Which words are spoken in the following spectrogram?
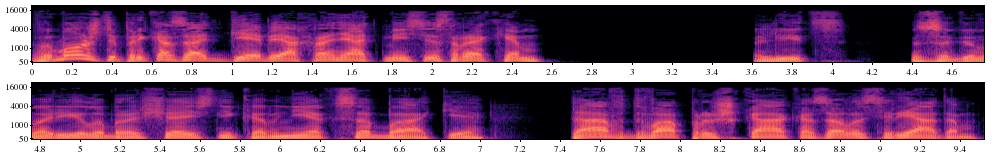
Вы можете приказать Гебби охранять миссис Рекхем?» Лиц заговорил, обращаясь не ко мне, а к собаке. Та в два прыжка оказалась рядом.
